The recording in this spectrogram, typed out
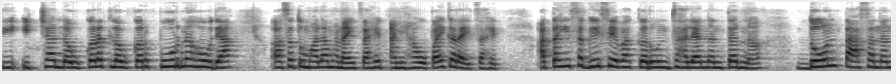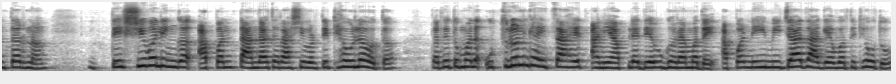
ती इच्छा लवकरात लवकर पूर्ण होऊ द्या असं तुम्हाला म्हणायचं आहे आणि हा उपाय करायचा आहे. आता ही सगळी सेवा करून झाल्यानंतरनं दोन तासानंतरनं ते शिवलिंग आपण तांदळाच्या राशीवरती ठेवलं होतं. तर ते तुम्हाला उचलून घ्यायचं आहेत आणि आपल्या देवघरामध्ये आपण नेहमी ज्या जागेवरती ठेवतो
